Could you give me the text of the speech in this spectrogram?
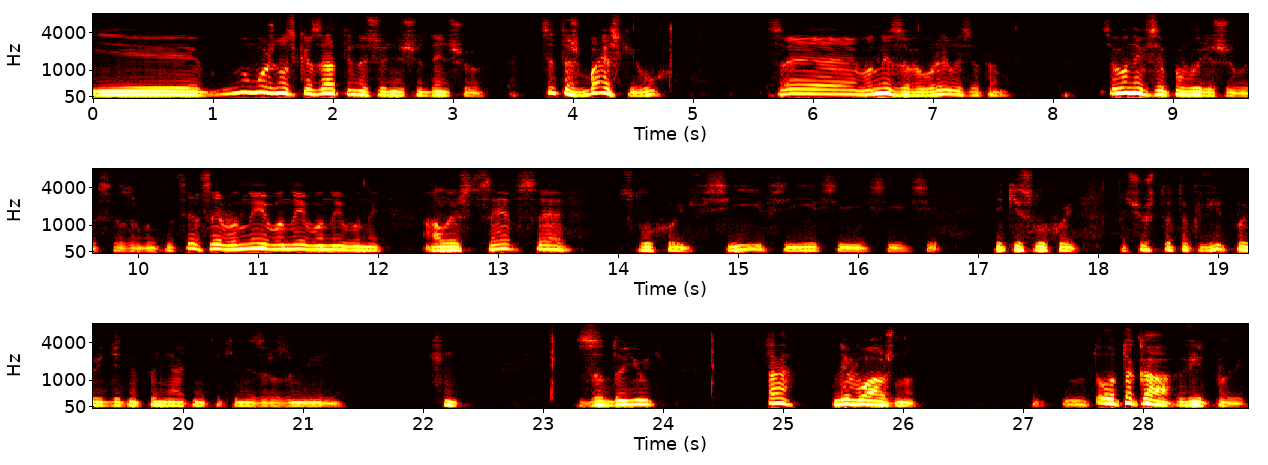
І ну, можна сказати на сьогоднішній день, що це Ташбаївський рух. Це вони заговорилися там. Це вони все повирішили все зробити. Це все вони, вони, вони, вони. Але ж це все слухають всі, всі, всі, всі, всі. Які слухають, а що ж то так відповіді непонятні, такі незрозумілі. Хм. Задають. Та, неважно. Отака відповідь.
